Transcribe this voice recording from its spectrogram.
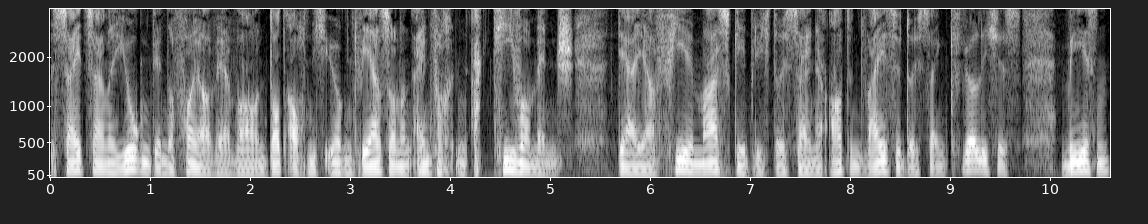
seit seiner Jugend in der Feuerwehr war und dort auch nicht irgendwer, sondern einfach ein aktiver Mensch, der ja viel maßgeblich durch seine Art und Weise, durch sein quirliges Wesen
